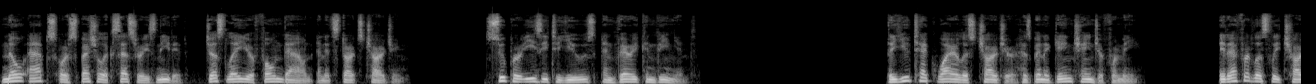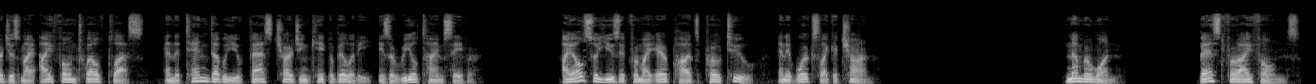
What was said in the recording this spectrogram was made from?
No apps or special accessories needed, just lay your phone down and it starts charging. Super easy to use and very convenient. The Yootech wireless charger has been a game changer for me. It effortlessly charges my iPhone 12 Plus, and the 10W fast charging capability is a real-time saver. I also use it for my AirPods Pro 2, and it works like a charm. Number 1. Best for iPhones.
